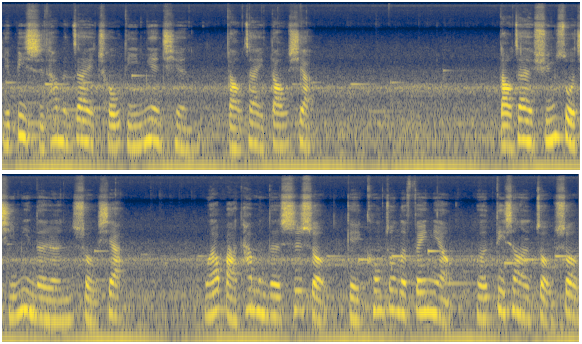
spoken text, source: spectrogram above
也必使他们在仇敌面前倒在刀下。倒在寻索其命的人手下，我要把他们的尸首给空中的飞鸟和地上的走兽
